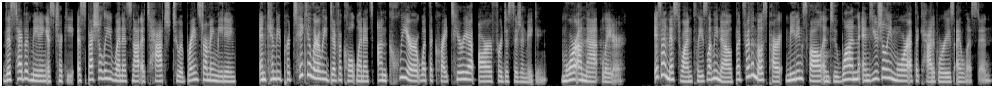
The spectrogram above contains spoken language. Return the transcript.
This type of meeting is tricky, especially when it's not attached to a brainstorming meeting and can be particularly difficult when it's unclear what the criteria are for decision making. More on that later. If I missed one, please let me know, but for the most part, meetings fall into one and usually more of the categories I listed.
